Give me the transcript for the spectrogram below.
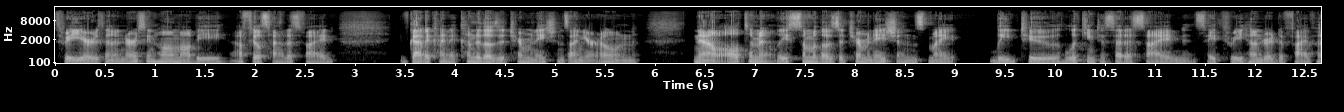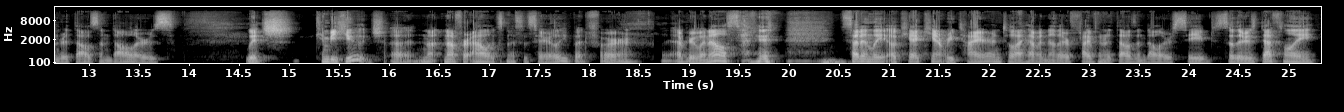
three years in a nursing home, I'll be, I'll feel satisfied. You've got to kind of come to those determinations on your own. Now, ultimately, some of those determinations might lead to looking to set aside, say, three hundred to five hundred thousand dollars which can be huge. Uh, not not for Alex necessarily, but for everyone else. Suddenly, okay, I can't retire until I have another five hundred thousand dollars saved. So there's definitely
